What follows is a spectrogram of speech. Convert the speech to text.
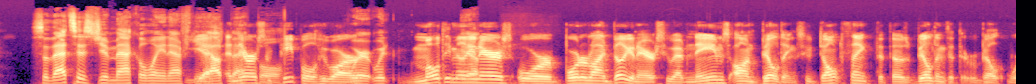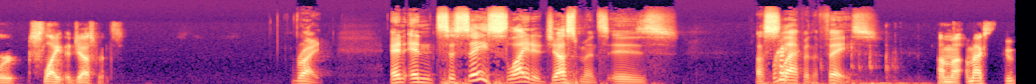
so that's his Jim McElwain after the Yes, Outback and there are Bowl. some people who are Where it would- multimillionaires or borderline billionaires who have names on buildings who don't think that those buildings that were built were slight adjustments. Right. And and to say slight adjustments is a slap in the face. I'm, uh, I'm actually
